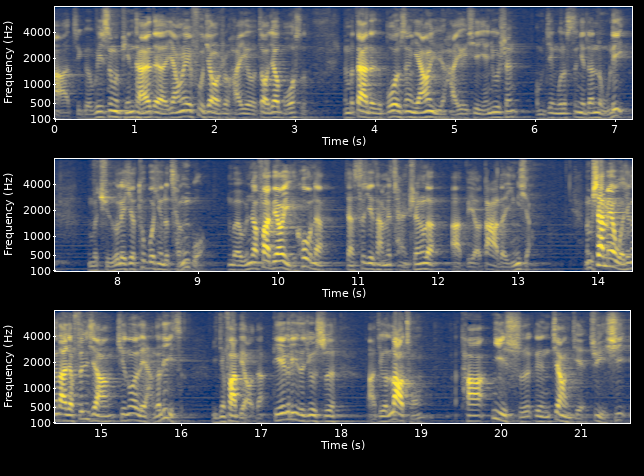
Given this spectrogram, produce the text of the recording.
啊，这个微生物平台的杨瑞副教授，还有赵娇博士，那么带着博士生杨宇，还有一些研究生，我们经过了四年的努力，那么取得了一些突破性的成果。那么文章发表以后呢，在世界上面产生了啊比较大的影响。那么下面我就跟大家分享其中的两个例子，已经发表的。第一个例子就是啊，这个蜡虫它逆食跟降解聚乙烯，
